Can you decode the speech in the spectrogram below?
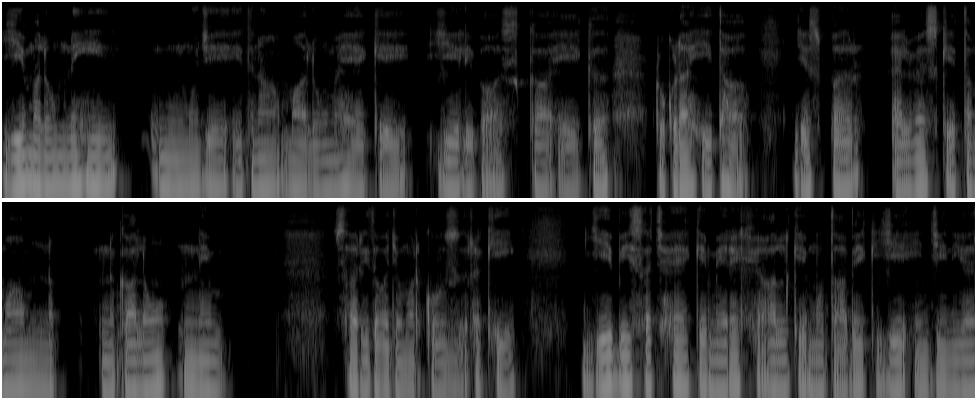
یہ معلوم نہیں، مجھے اتنا معلوم ہے کہ یہ لباس کا ایک ٹکڑا ہی تھا، جس پر ایلوس کے تمام نکالوں، نے ساری توجہ مرکوز رکھی۔ یہ بھی سچ ہے کہ میرے خیال کے مطابق یہ انجینئر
